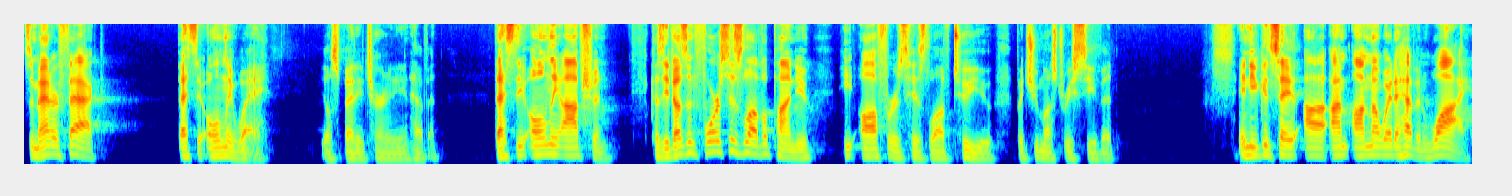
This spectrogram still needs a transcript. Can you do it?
As a matter of fact, that's the only way you'll spend eternity in heaven. That's the only option because He doesn't force His love upon you, He offers His love to you, but you must receive it. And you can say, uh, I'm on my way to heaven. Why?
